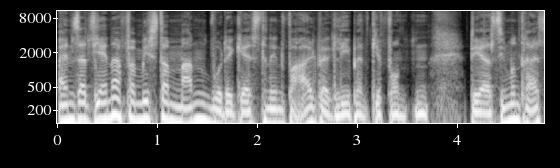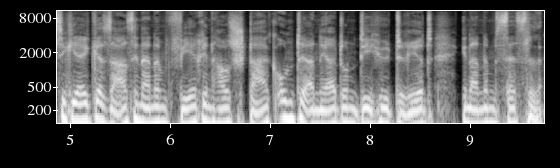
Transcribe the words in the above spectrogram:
Ein seit Jänner vermisster Mann wurde gestern in Vorarlberg lebend gefunden. Der 37-Jährige saß in einem Ferienhaus stark unterernährt und dehydriert in einem Sessel.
